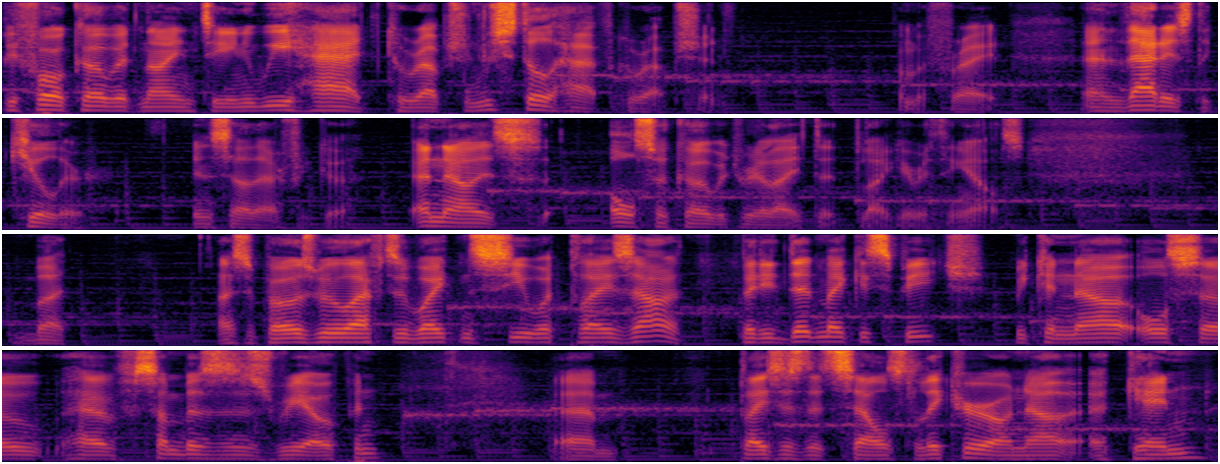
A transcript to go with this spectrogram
before COVID 19, we had corruption. We still have corruption. I'm afraid. And that is the killer in South Africa. And now it's also COVID related, like everything else. But I suppose we'll have to wait and see what plays out. But he did make a speech. We can now also have some businesses reopen. Um, places that sells liquor are now again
